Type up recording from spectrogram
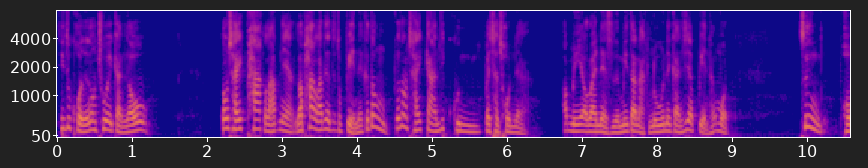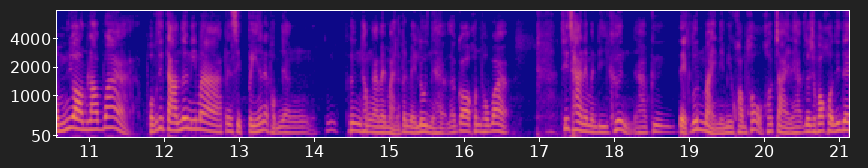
ที่ทุกคนจะต้องช่วยกันแล้ว ต้องใช้ภาครัฐเนี่ยแล้วภาครัฐเนี่ยจะเปลี่ยนเนี่ยก็ต้องก็ต้องใช้การที่คุณประชาชนเนี่ยมี awareness หรือมีตระหนักรู้ในการที่จะเปลี่ยนทั้งหมด ซึ่งผมยอมรับว่าผมติดตามเรื่องนี้มาเป็นสิบปีตั้งแต่ผมยังเพิ่งทำงานใหม่ๆแล้วเป็นวัยรุ่นนะครับแล้วก็ค้นพบว่าทิศทางเนี่ยมันดีขึ้นนะครับคือเด็กรุ่นใหม่เนี่ยมีความเข้าอกเข้าใจนะครับโดยเฉพาะคนที่ได้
